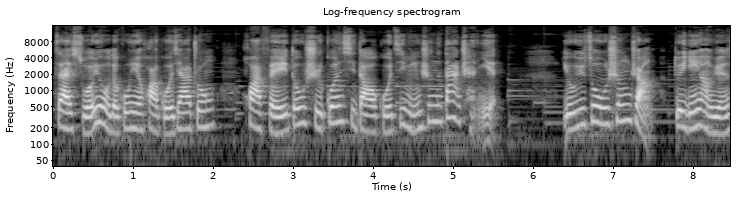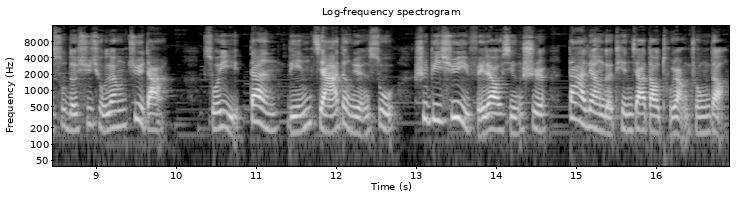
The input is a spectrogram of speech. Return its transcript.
在所有的工业化国家中，化肥都是关系到国计民生的大产业。由于作物生长对营养元素的需求量巨大，所以氮、磷、钾等元素是必须以肥料形式大量的添加到土壤中的。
